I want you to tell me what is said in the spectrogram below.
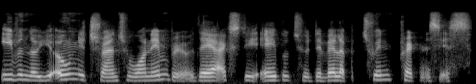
even though you only transfer one embryo, they are actually able to develop twin pregnancies.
